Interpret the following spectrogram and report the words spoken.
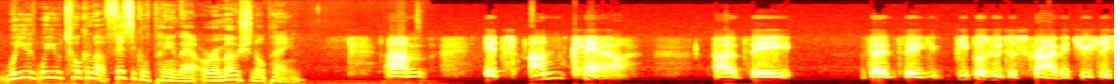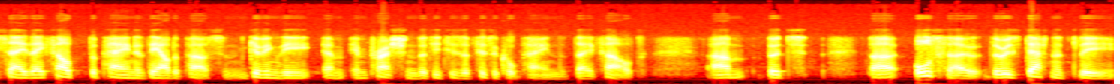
were you were you talking about physical pain there or emotional pain? Um, it's unclear. Uh, the the the people who describe it usually say they felt the pain of the other person, giving the um, impression that it is a physical pain that they felt. Um, but uh, also, there is definitely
